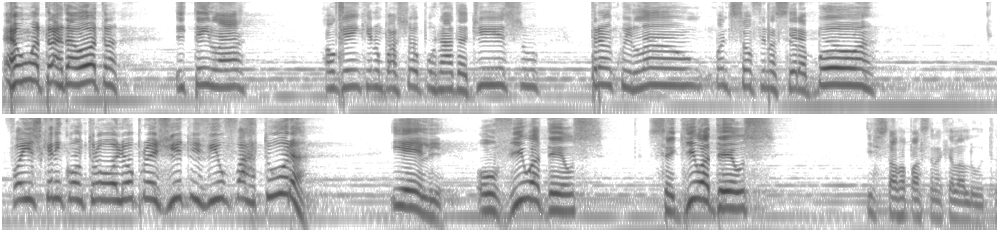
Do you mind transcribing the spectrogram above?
é uma atrás da outra, e tem lá alguém que não passou por nada disso, tranquilão, condição financeira boa foi isso que ele encontrou, olhou para o Egito e viu fartura. E ele ouviu a Deus, seguiu a Deus e estava passando aquela luta.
